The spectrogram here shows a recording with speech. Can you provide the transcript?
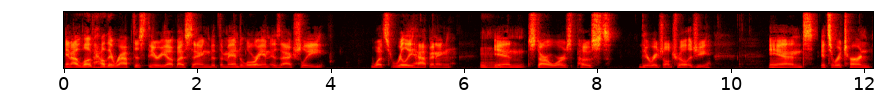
And I love how they wrap this theory up by saying that the Mandalorian is actually what's really happening Mhm. in Star Wars post the original trilogy. And it's a return,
